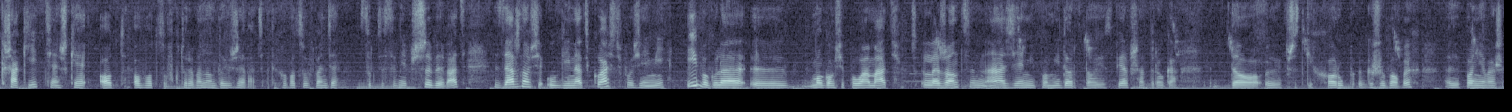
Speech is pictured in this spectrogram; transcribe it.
krzaki ciężkie od owoców, które będą dojrzewać, a tych owoców będzie sukcesywnie przybywać, zaczną się uginać, kłaść po ziemi i w ogóle y, mogą się połamać. Leżący na ziemi pomidor to jest pierwsza droga do y, wszystkich chorób grzybowych, y, ponieważ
